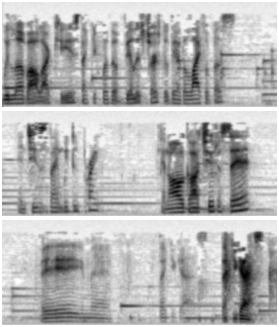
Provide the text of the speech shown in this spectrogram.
We love all our kids. Thank you for the village church because they're the life of us. In Jesus' name we do pray. And all God's children said, Amen. Thank you guys. Thank you guys.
